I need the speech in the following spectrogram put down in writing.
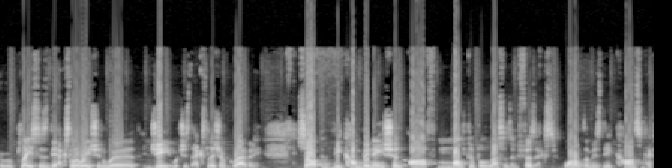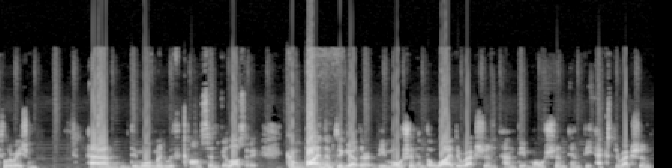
replaces the acceleration with g, which is the acceleration of gravity. So the combination of multiple lessons in physics, one of them is the constant acceleration, and the movement with constant velocity. Combine them together, the motion in the y direction and the motion in the x direction,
